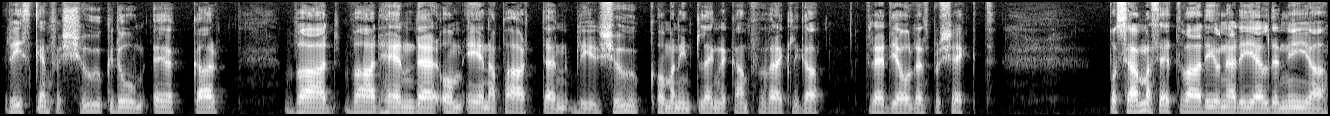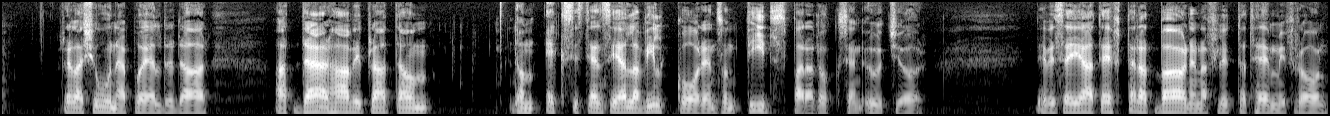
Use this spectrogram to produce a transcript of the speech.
Risken för sjukdom ökar. Vad, vad händer om ena parten blir sjuk och man inte längre kan förverkliga tredje ålderns projekt? På samma sätt var det ju när det gällde nya relationer på äldre dagar, att där har vi pratat om de existentiella villkoren som tidsparadoxen utgör. Det vill säga att efter att barnen har flyttat hemifrån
